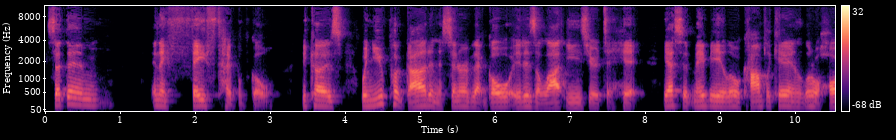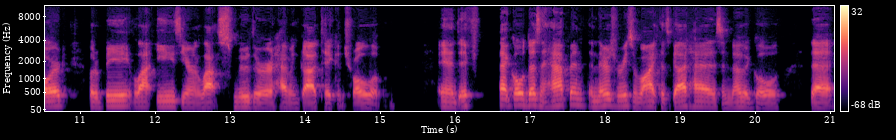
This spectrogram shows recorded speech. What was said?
set them in a faith type of goal because when you put God in the center of that goal, it is a lot easier to hit. Yes, it may be a little complicated and a little hard, but it'll be a lot easier and a lot smoother having God take control of them. And if that goal doesn't happen, then there's a reason why, because God has another goal that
